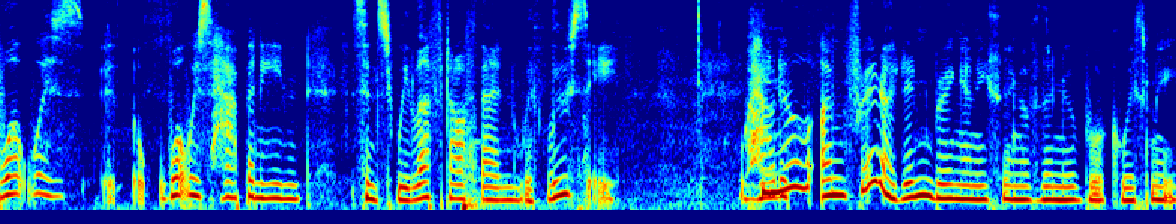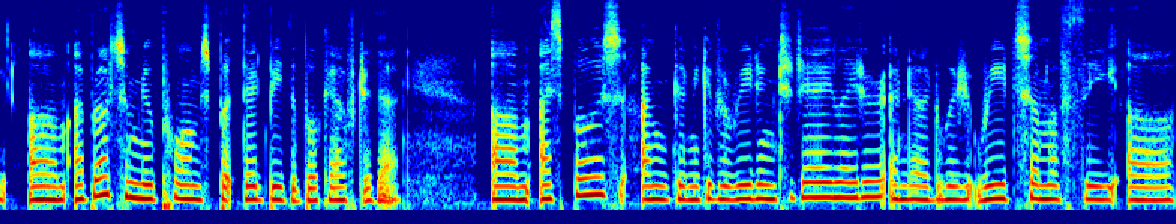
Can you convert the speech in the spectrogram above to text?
what was what was happening since we left off then with Lucy? How you did know, I'm afraid I didn't bring anything of the new book with me. Um, I brought some new poems, but there'd be the book after that. Um, I suppose I'm going to give a reading today later, and I'd re- read some of the uh,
